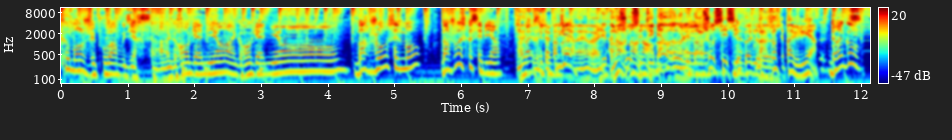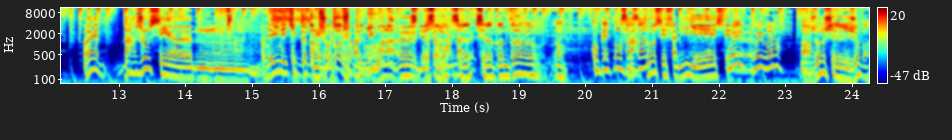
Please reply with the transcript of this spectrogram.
Comment je vais pouvoir vous dire ça? Un grand gagnant, un grand gagnant. Barjo, c'est le mot? Barjo, est-ce que c'est bien? C'est Ouais, pas, c'est vulgaire. ouais, ouais. Les Ah non, c'était bien. bah, oh, les euh, Barjots, c'est c'est une bonne. Barjo, c'est pas vulgaire. Dingo Ouais, Barjo, c'est. euh, On a eu une équipe de c'est- Barjo ouais, quand championne le du mot. monde. Voilà, oui, oui, bien C'est sûr. le, c'est c'est contrat. euh, Non. Complètement zinzin Barjo, c'est familier, c'est. Oui, euh, oui, voilà. Barjo chez Joba.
